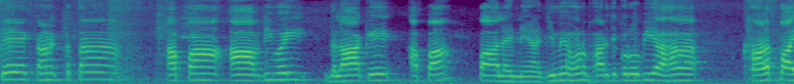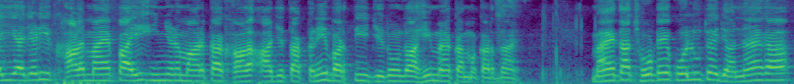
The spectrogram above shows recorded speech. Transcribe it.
ਤੇ ਕਣਕ ਤਾਂ ਆਪਾਂ ਆਪਦੀ ਹੋਈ ਦਲਾ ਕੇ ਆਪਾਂ ਪਾ ਲੈਨੇ ਆ ਜਿਵੇਂ ਹੁਣ ਫਰਜ਼ ਕਰੋ ਵੀ ਆਹ ਖਲ ਪਾਈ ਆ, ਜਿਹੜੀ ਖਲ ਮੈਂ ਭਾਈ ਇੰਜਣ ਮਾਰਕਾ ਖਲ ਅੱਜ ਤੱਕ ਨਹੀਂ ਵਰਤੀ, ਜਦੋਂ ਦਾ ਹੀ ਮੈਂ ਕੰਮ ਕਰਦਾ ਮੈਂ ਤਾਂ ਛੋਟੇ ਕੋਲੂ ਤੇ ਜਾਣਾ ਹੈਗਾ।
